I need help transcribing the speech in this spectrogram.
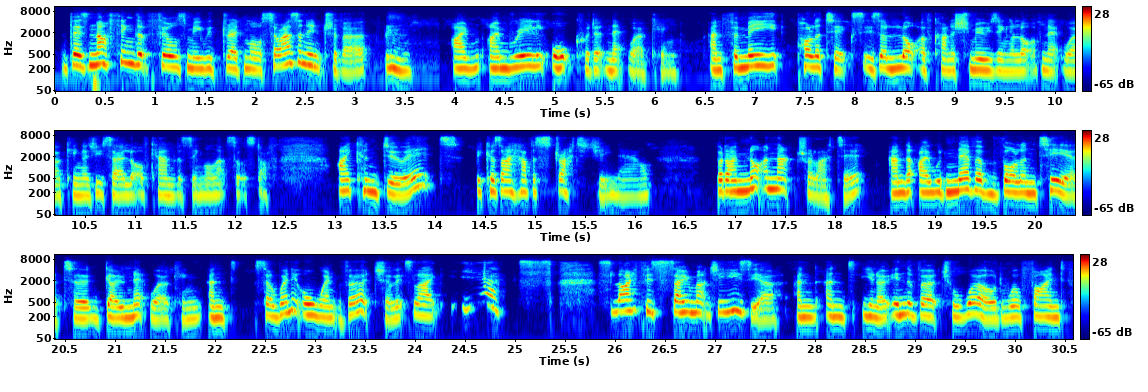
there's nothing that fills me with dread more. So as an introvert, I'm I'm really awkward at networking. And for me, politics is a lot of kind of schmoozing, a lot of networking, as you say, a lot of canvassing, all that sort of stuff. I can do it because I have a strategy now, but I'm not a natural at it. And I would never volunteer to go networking. And so when it all went virtual, it's like, yes, life is so much easier. And, and you know, in the virtual world, we'll find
